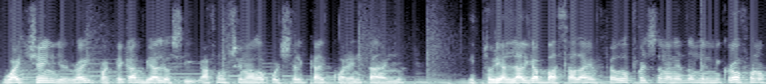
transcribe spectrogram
White Changer, right? ¿Para qué cambiarlo si ha funcionado por cerca de 40 años? Historias largas basadas en feudos personales donde el micrófono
